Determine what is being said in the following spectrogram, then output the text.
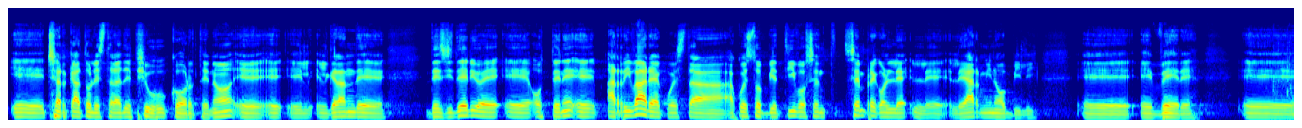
eh, cercato le strade più corte, no? E, e- il, il grande desiderio è, è ottene- è arrivare a, questa- a questo obiettivo sempre con le, le- le armi nobili e, e vere. E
